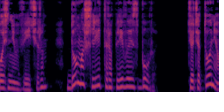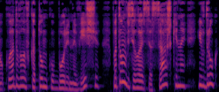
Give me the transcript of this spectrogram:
Поздним вечером дома шли торопливые сборы. Тетя Тоня укладывала в котомку Борины вещи, потом взялась за Сашкины и вдруг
